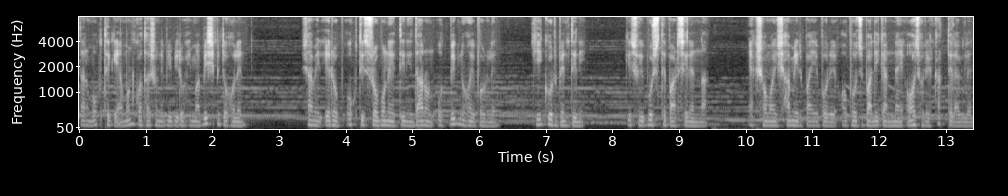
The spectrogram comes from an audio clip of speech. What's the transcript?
তার মুখ থেকে এমন কথা শুনে বিবি রহিমা বিস্মিত হলেন। স্বামীর এরূপ উক্তি শ্রবণে তিনি দারুণ উদ্বিগ্ন হয়ে পড়লেন। কি করবেন তিনি? কিছুই বুঝতে পারছিলেন না। এক সময় স্বামীর পায়ে পড়ে অবজ বালিকার ন্যায় অঝরে কাঁদতে লাগলেন।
